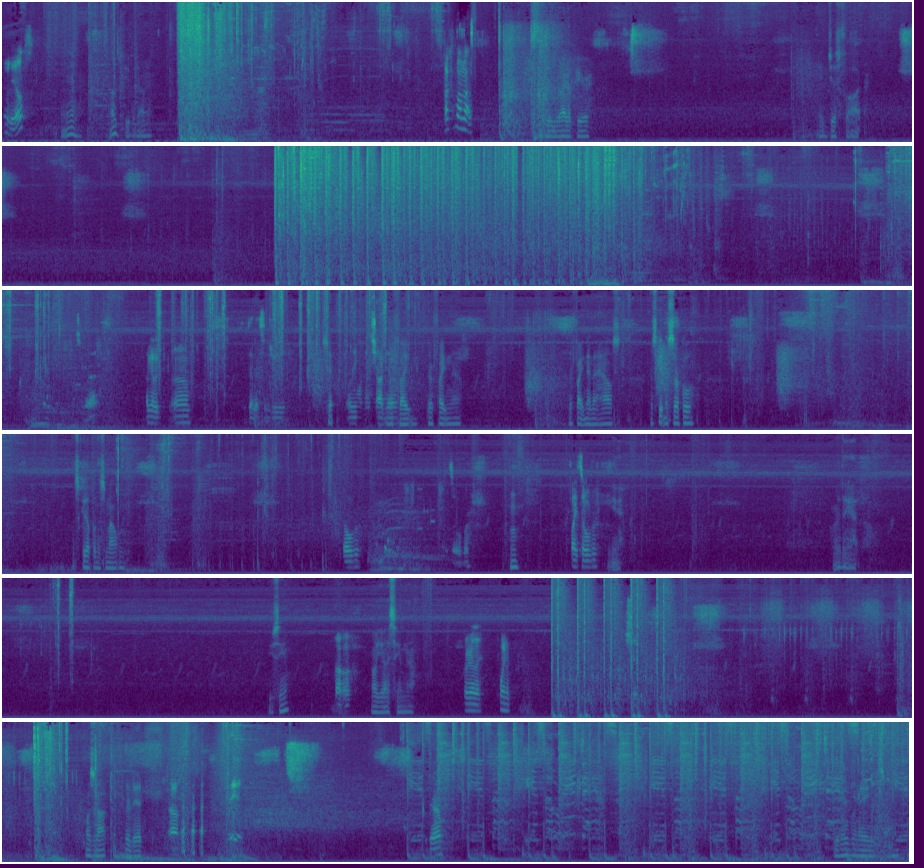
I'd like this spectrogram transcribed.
Somebody else? Yeah, tons of people down here. How come I'm not? Dude, right up here. They just fought. That? I gotta um. Get that SMG. Shit, Or you want that shotgun? they're fighting. They're fighting now. They're fighting in the house. Let's get in a circle. Let's get up on this mountain. It's over. It's over. Hmm? Fight's over. Yeah. Are they at though? You see him? Uh uh Oh yeah, I see him now. Where are they? Point them. Oh, shit. One's knocked. They're dead. Oh. Damn. Good job. Little grenades.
